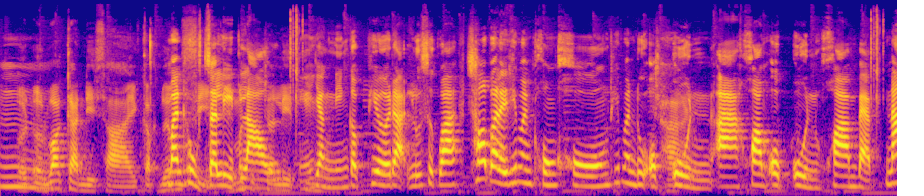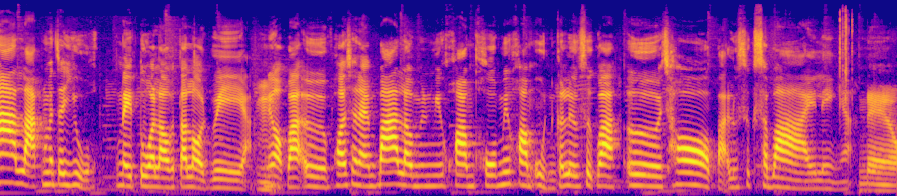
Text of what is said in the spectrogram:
อืมเอิญเอิญว่าการดีไซน์กับเรื่องมันถูกสีจริตมันเราถูกจริตอย่างนิ้งกับพี่เอิร์ดอะรู้สึกว่าชอบอะไรที่มันโค้งๆที่มันดูอบใช่อุ่นอะความอบอุ่น ความแบบน่ารักมันจะอยู่ในตัวเราตลอดเวย์อะอืมนึกออกปะเออเพราะฉะนั้นบ้านเรามันมีความโค้งมีความอุ่นก็เลยรู้สึกว่า เออชอบอะรู้สึกสบายอะไรอย่างเงี้ย แนว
